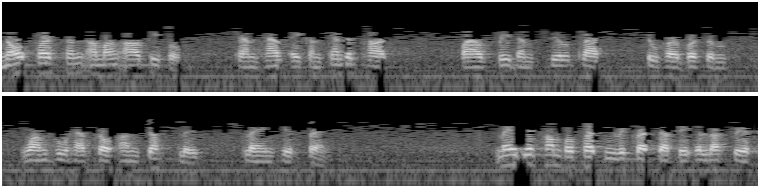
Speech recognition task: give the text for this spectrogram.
No person among our people can have a contented heart while freedom still clasps to her bosom one who has so unjustly slain his friend. May this humble person request that the illustrious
